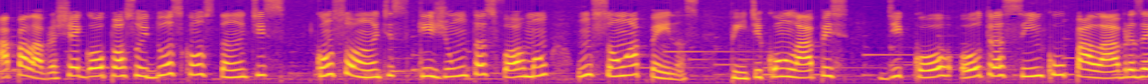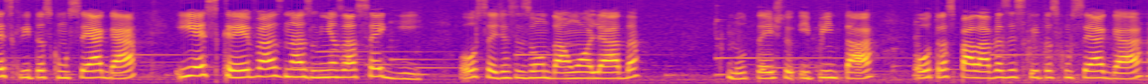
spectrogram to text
A palavra chegou possui duas constantes consoantes que juntas formam um som apenas. Pinte com lápis de cor outras cinco palavras escritas com CH e escreva-as nas linhas a seguir. Ou seja, vocês vão dar uma olhada no texto e pintar outras palavras escritas com CH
